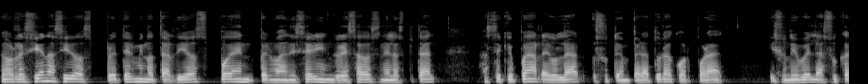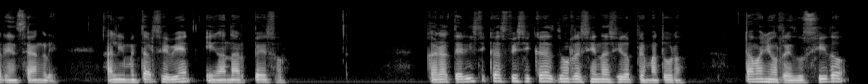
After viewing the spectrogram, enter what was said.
Los recién nacidos pretérmino tardíos pueden permanecer ingresados en el hospital hasta que puedan regular su temperatura corporal y su nivel de azúcar en sangre, alimentarse bien y ganar peso. Características físicas de un recién nacido prematuro. Tamaño reducido,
